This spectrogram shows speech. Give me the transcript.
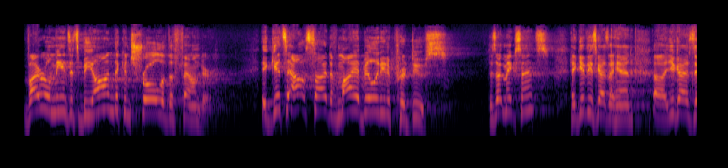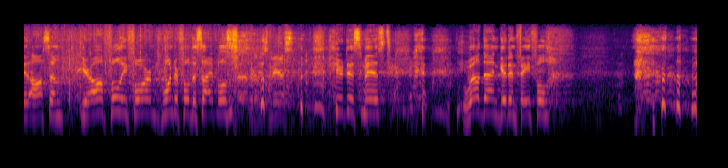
Viral means it's beyond the control of the founder. It gets outside of my ability to produce. Does that make sense? Hey, give these guys a hand. Uh, you guys did awesome. You're all fully formed, wonderful disciples. You're dismissed. You're dismissed. well done, good and faithful.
